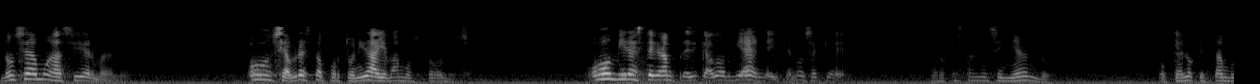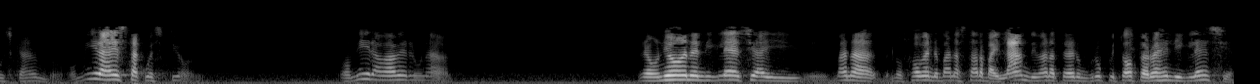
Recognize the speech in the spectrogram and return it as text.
No seamos así, hermanos. Oh, se abrió esta oportunidad y vamos todos. Oh, mira, este gran predicador viene y que no sé qué. Pero ¿qué están enseñando? ¿O qué es lo que están buscando? O mira esta cuestión. O mira, va a haber una reunión en la iglesia y van a, los jóvenes van a estar bailando y van a tener un grupo y todo, pero es en la iglesia.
